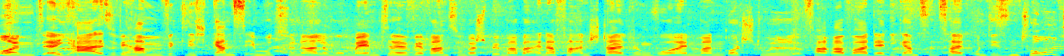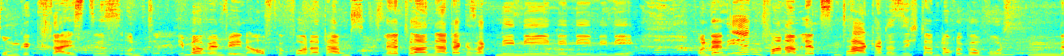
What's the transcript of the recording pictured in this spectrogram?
Und äh, ja, also wir haben wirklich ganz emotionale Momente. Wir waren zum Beispiel mal bei einer Veranstaltung, wo ein Mann Rollstuhlfahrer war, der die ganze Zeit um diesen Turm rumgekreist ist. Und immer wenn wir ihn aufgefordert haben zu klettern, hat er gesagt, nee, nee, nee, nee, nee, nee. Und dann irgendwann am letzten Tag hat er sich dann doch überwunden,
